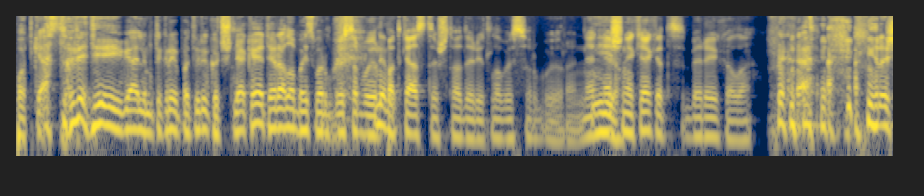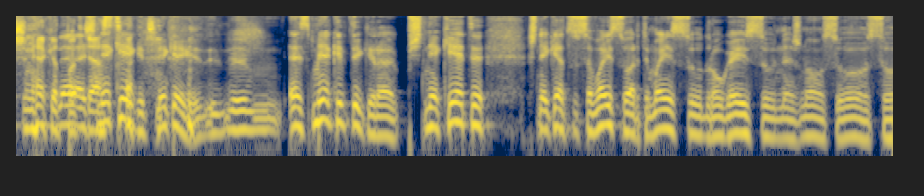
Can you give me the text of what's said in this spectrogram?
podcast'o vedėjai galim tikrai patvirtinti, kad šnekėti yra labai svarbu. Labai svarbu ir Ne- podcastą iš to daryti, labai svarbu yra. Ne, Jo. nešnekėkit be reikalo. Įrašinėkit Ne, podcastą. šnekėkit, šnekėkit. Esmė kaip tik yra šnekėti, šnekėti su savais, su artimais, su draugais, su, nežinau, su, su,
